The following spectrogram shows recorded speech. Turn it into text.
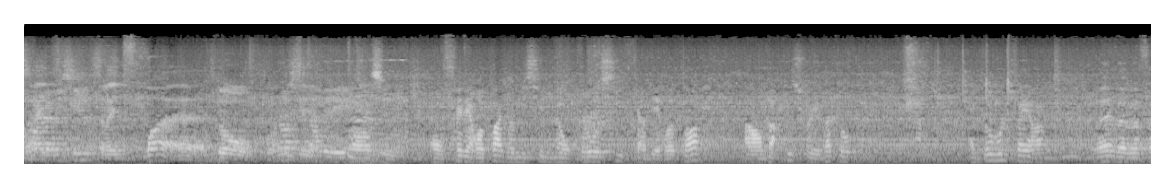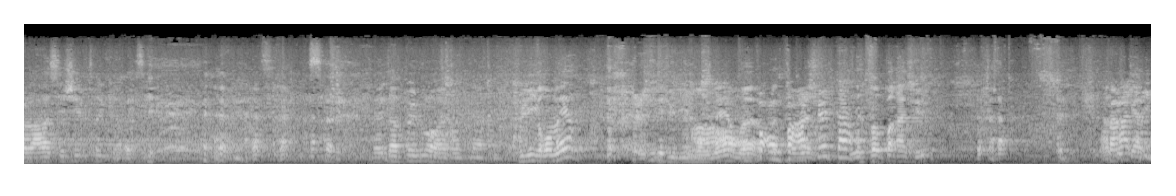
ça, va être, ça va être froid. euh, non, On fait les repas à domicile, mais on peut aussi faire des repas à embarquer sur les bateaux. On peut vous le faire. hein. Ouais, bah, va falloir assécher le truc. hein, parce que ça va être un peu lourd contenir. Tu livres en mer Tu livres en mer, moi. on, on parachute, hein En parachute. Parachute. Impeccable.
